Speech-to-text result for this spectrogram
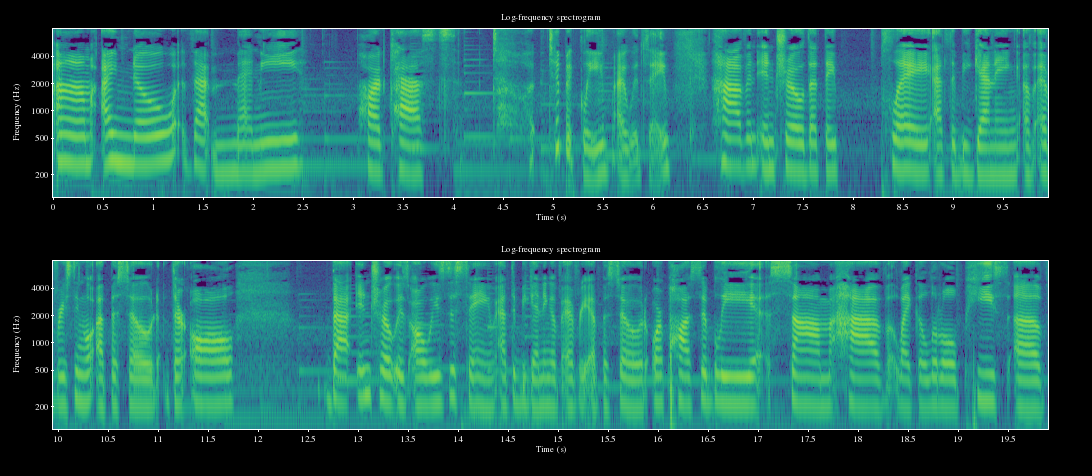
Um, I know that many podcasts t- typically, I would say, have an intro that they play at the beginning of every single episode. They're all that intro is always the same at the beginning of every episode, or possibly some have like a little piece of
